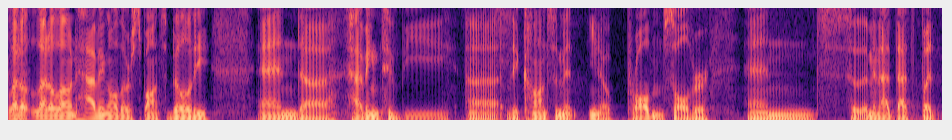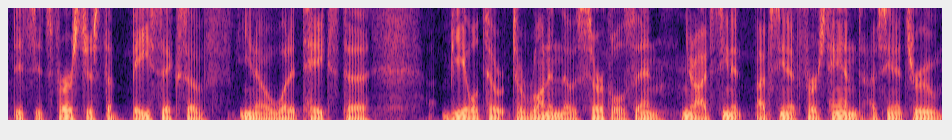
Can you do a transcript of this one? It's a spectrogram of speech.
Let, let alone having all the responsibility and uh, having to be uh, the consummate, you know, problem solver. And so, I mean, that that's, but it's it's first just the basics of you know what it takes to be able to to run in those circles. And you know, I've seen it. I've seen it firsthand. I've seen it through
